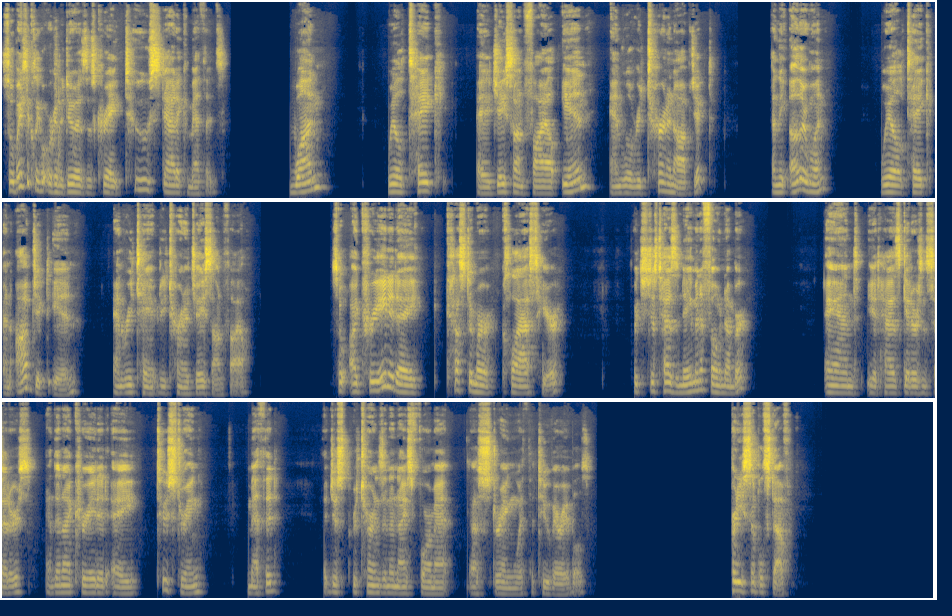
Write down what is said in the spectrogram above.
So basically what we're going to do is, is create two static methods. One, we'll take a JSON file in and we'll return an object. And the other one will take an object in and retain, return a JSON file. So I created a customer class here, which just has a name and a phone number, and it has getters and setters. And then I created a toString method that just returns in a nice format a string with the two variables. Pretty simple stuff.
